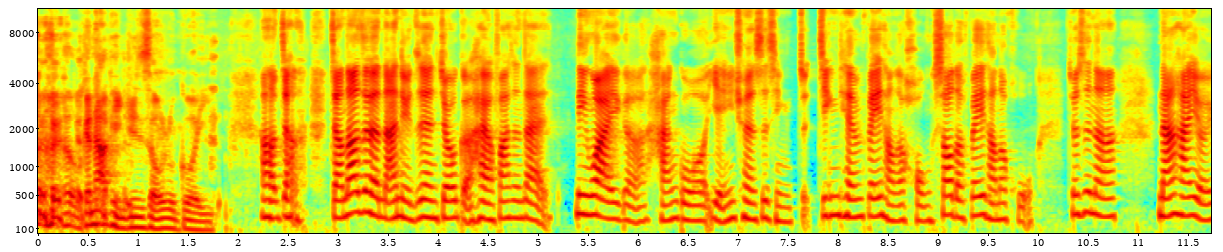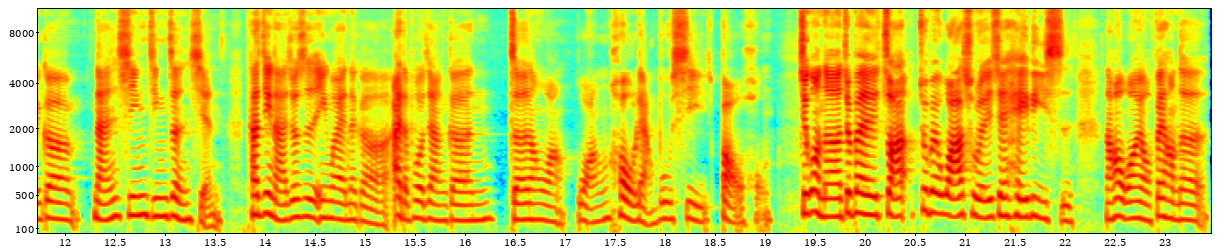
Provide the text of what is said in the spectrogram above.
我跟他平均收入过亿。好，讲讲到这个男女之间纠葛，还有发生在。另外一个韩国演艺圈的事情，今天非常的红，烧得非常的火。就是呢，南韩有一个男星金正贤，他进来就是因为那个《爱的迫降》跟《哲人王王后》两部戏爆红，结果呢就被抓，就被挖出了一些黑历史。然后网友非常的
